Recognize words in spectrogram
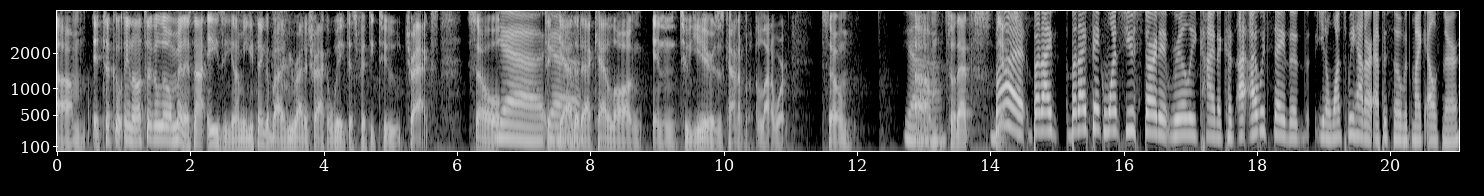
um, it took a, you know it took a little minute. It's not easy. I mean, you think about it, if you write a track a week, that's fifty two tracks. So yeah, to yeah. gather that catalog in two years is kind of a lot of work. So yeah. Um, so that's but yes. but I but I think once you started really kind of because I, I would say that you know once we had our episode with Mike Elsner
